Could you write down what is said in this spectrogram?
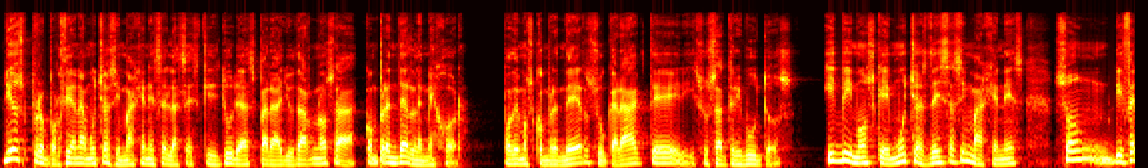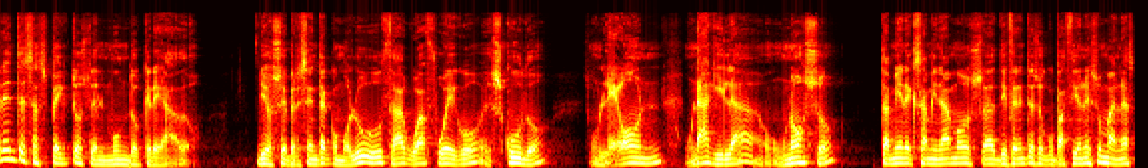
Dios proporciona muchas imágenes en las Escrituras para ayudarnos a comprenderle mejor. Podemos comprender su carácter y sus atributos. Y vimos que muchas de esas imágenes son diferentes aspectos del mundo creado. Dios se presenta como luz, agua, fuego, escudo, un león, un águila, un oso, también examinamos eh, diferentes ocupaciones humanas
